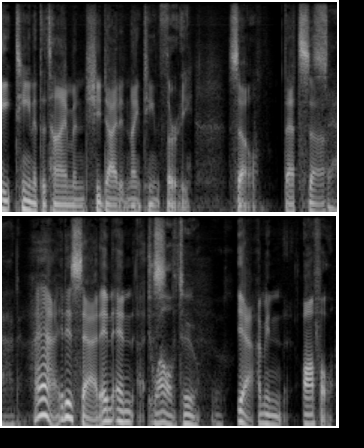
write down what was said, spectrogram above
18 at the time, and she died in 1930. So that's uh, Sad. Yeah, it is sad. And and 12, too. yeah, I mean, awful.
